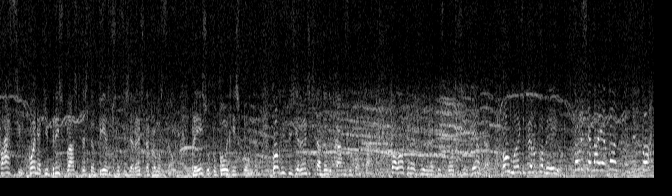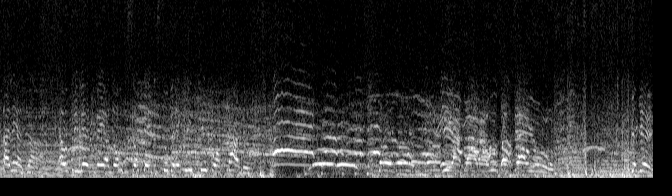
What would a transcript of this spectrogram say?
fácil. Colhe aqui três plásticos das tampinhas dos refrigerantes da promoção. Preencha o cupom e responda. Qual refrigerante que está dando carros importados? Coloque nas urnas dos pontos de venda ou mande pelo correio. Vamos chamar o Evandro de Fortaleza. É o primeiro ganhador do sorteio do Super Eclipse importado. E agora o sorteio! Peguei!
